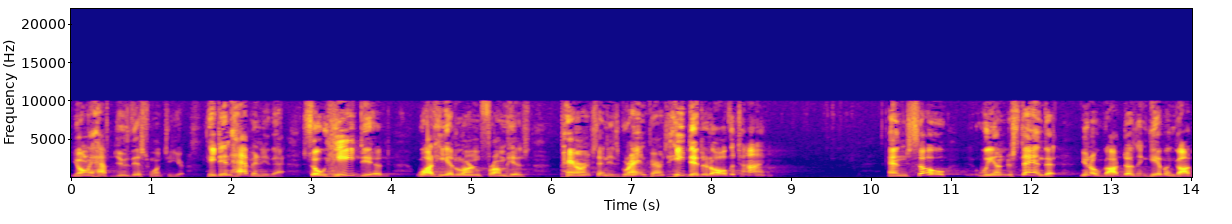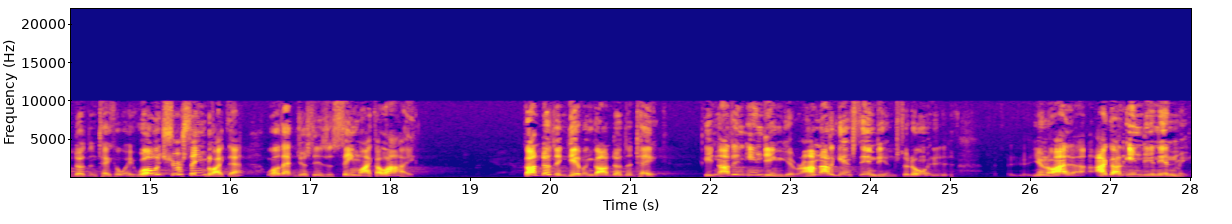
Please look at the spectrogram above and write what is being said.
You only have to do this once a year. He didn't have any of that. So he did what he had learned from his parents and his grandparents. He did it all the time. And so we understand that, you know, God doesn't give and God doesn't take away. Well, it sure seemed like that. Well, that just is a seem like a lie. God doesn't give and God doesn't take. He's not an Indian giver. I'm not against Indians. So don't, you know, I, I got Indian in me.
